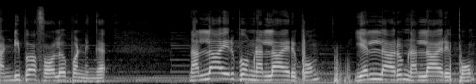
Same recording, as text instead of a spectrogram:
கண்டிப்பாக ஃபாலோ பண்ணுங்கள் நல்லா இருப்போம் நல்லா இருப்போம். எல்லாரும் நல்லா இருப்போம்.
